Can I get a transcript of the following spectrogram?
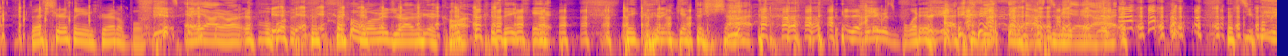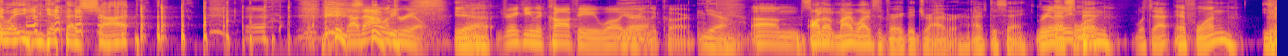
That's really incredible. It's AI art of a woman, of a woman driving a car because they can't, they couldn't get the shot. Everything was blurry. It has to be, it has to be AI. That's the only way you can get that shot. now that one's real. Yeah. Drinking the coffee while you're Yeah. in the car. Yeah. Um, Although my wife's a very good driver, I have to say. really, F1. What's that? F1. Yeah.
